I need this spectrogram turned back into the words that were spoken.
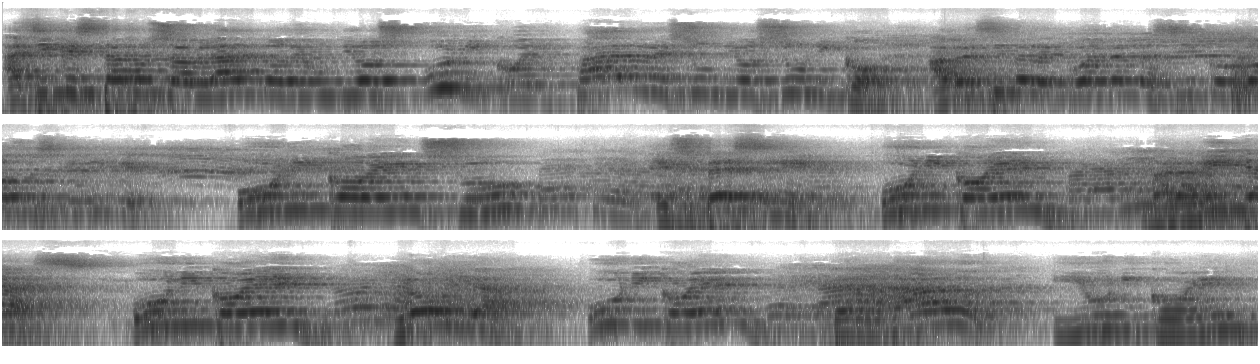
Así que estamos hablando de un Dios único. El Padre es un Dios único. A ver si me recuerdan las cinco cosas que dije. Único en su especie. Único en maravillas. Único en gloria. Único en verdad y único en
